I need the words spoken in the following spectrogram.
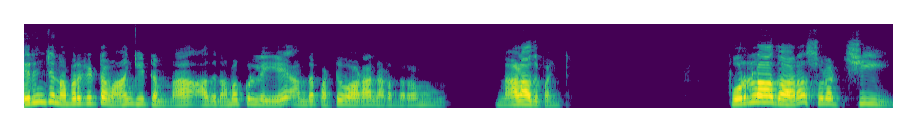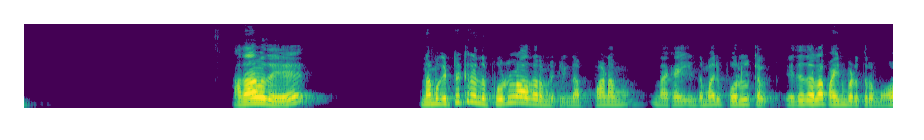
தெரிஞ்ச நபர்கிட்ட வாங்கிட்டோம்னா அது நமக்குள்ளேயே அந்த பட்டுவாடா நடந்துரும். நாலாவது பாயிண்ட் பொருளாதார சுழற்சி. அதாவது நம்மகிட்ட இருக்கிற அந்த பொருளாதாரம் இருக்கு இல்லைங்களா? பணம் நகை இந்த மாதிரி பொருட்கள் எது எதெல்லாம் பயன்படுத்துகிறோமோ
